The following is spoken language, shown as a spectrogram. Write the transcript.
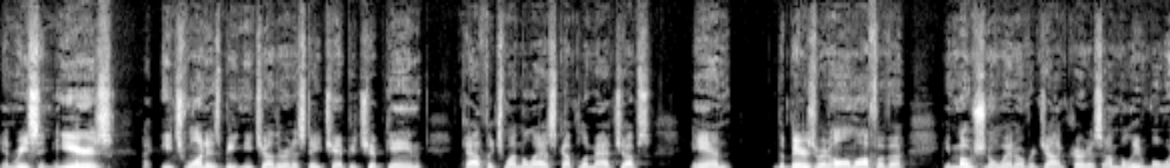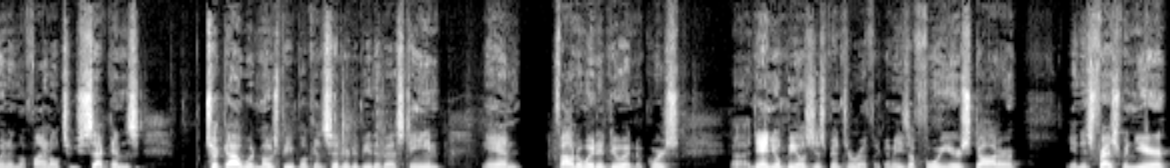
in recent years. Uh, each one has beaten each other in a state championship game. Catholics won the last couple of matchups, and the Bears are at home off of a emotional win over John Curtis. Unbelievable win in the final two seconds. Took out what most people consider to be the best team, and found a way to do it. And of course, uh, Daniel Beal's just been terrific. I mean, he's a four year starter. In his freshman year,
